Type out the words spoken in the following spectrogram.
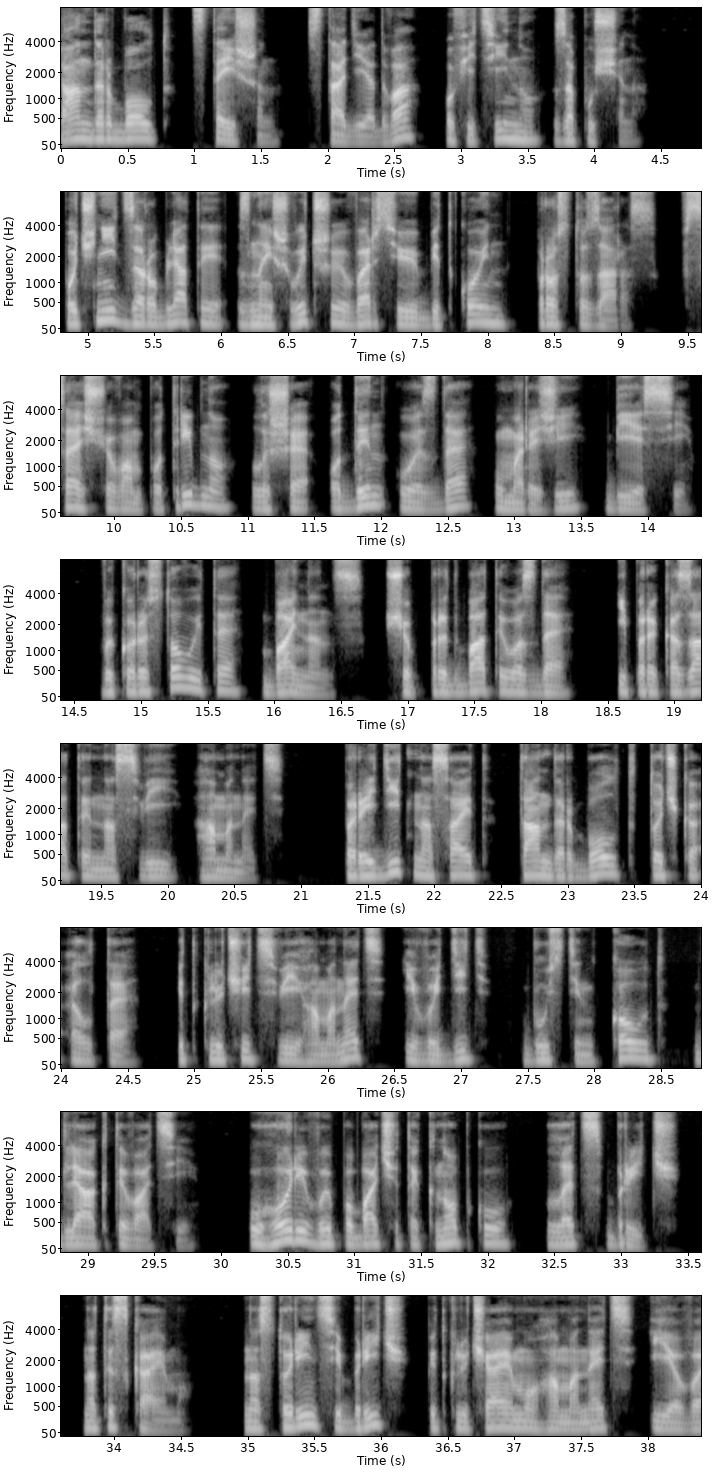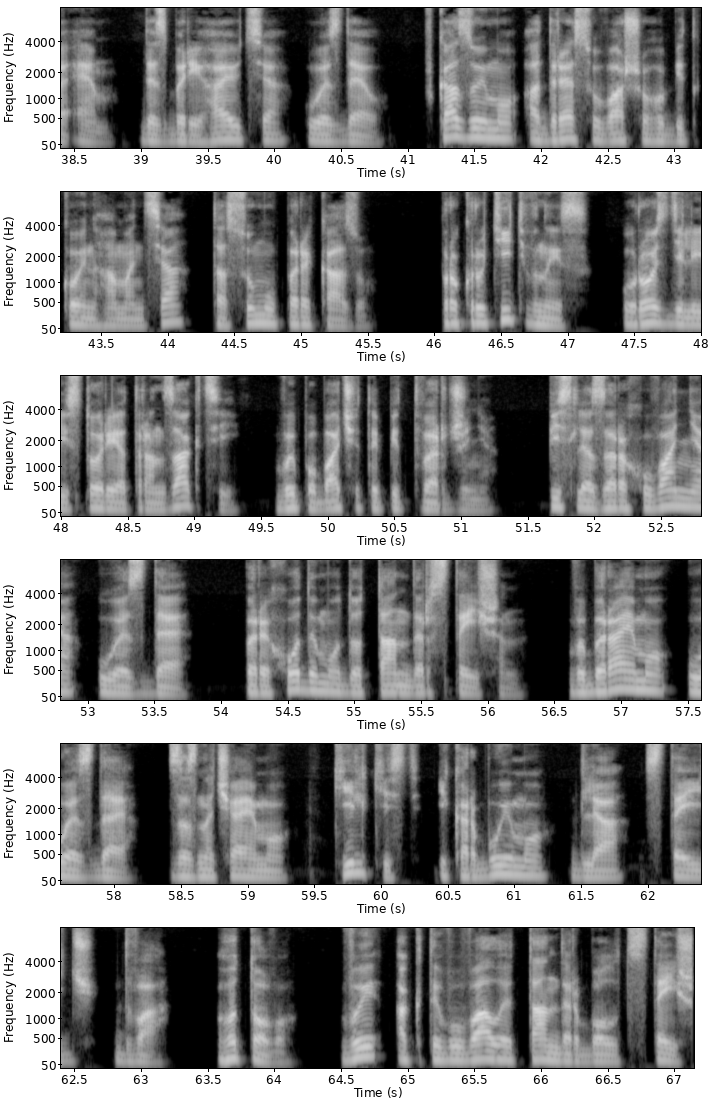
Thunderbolt Station. Стадія 2 офіційно запущена. Почніть заробляти з найшвидшою версією Bitcoin просто зараз. Все, що вам потрібно, лише один USD у мережі BSC. Використовуйте Binance, щоб придбати USD і переказати на свій гаманець. Перейдіть на сайт thunderbolt.lt, підключіть свій гаманець і введіть Boosting Code для активації. Угорі ви побачите кнопку Let's Bridge. Натискаємо. На сторінці Bridge підключаємо гаманець EVM, де зберігаються USDO. Вказуємо адресу вашого біткоін-гаманця та суму переказу. Прокрутіть вниз. У розділі Історія транзакцій ви побачите підтвердження. Після зарахування USD переходимо до Thunder Station. Вибираємо USD, зазначаємо кількість і карбуємо для Stage 2. Готово. Ви активували Thunderbolt Station.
